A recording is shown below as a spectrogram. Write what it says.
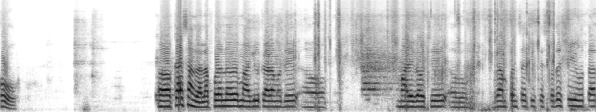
हो. काय सांगाल? आपण मागील काळामध्ये माळेगावचे ग्रामपंचायतीचे सदस्यही होतात.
